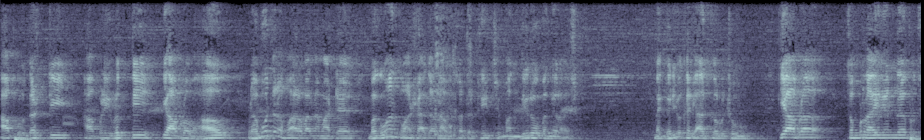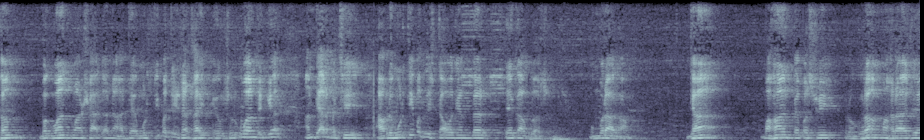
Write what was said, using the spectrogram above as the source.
આપણું દ્રષ્ટિ, આપણી વૃત્તિ કે આપણો ભાવ પ્રભુ તરફ વાળવાના માટે ભગવાન કરુણાસાગરના વખતથી જ મંદિરો બનેલા છે. મેં ઘણી વખત યાદ કરું છું કે આપણા સંપ્રદાયની અંદર પ્રથમ ભગવાન કુમાર સાગરના હાથે મૂર્તિ પ્રતિષ્ઠા થાય એવું સ્વરૂપવાન જગ્યા અને ત્યાર પછી આપણે મૂર્તિ પ્રતિષ્ઠાઓની અંદર એક આપણું ઉમરા ગામ. જ્યાં મહાન તપસ્વી રઘુરામ મહારાજે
